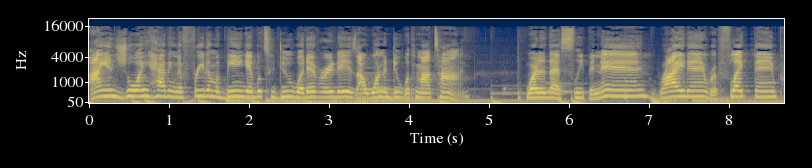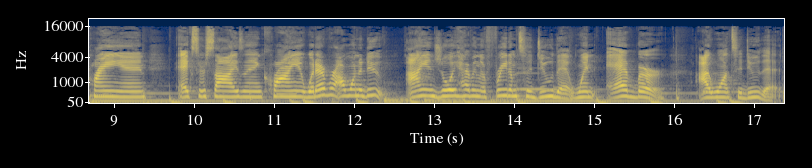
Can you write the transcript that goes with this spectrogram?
I enjoy having the freedom of being able to do whatever it is I want to do with my time whether that's sleeping in, writing, reflecting, praying, exercising, crying, whatever I want to do. I enjoy having the freedom to do that whenever I want to do that.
